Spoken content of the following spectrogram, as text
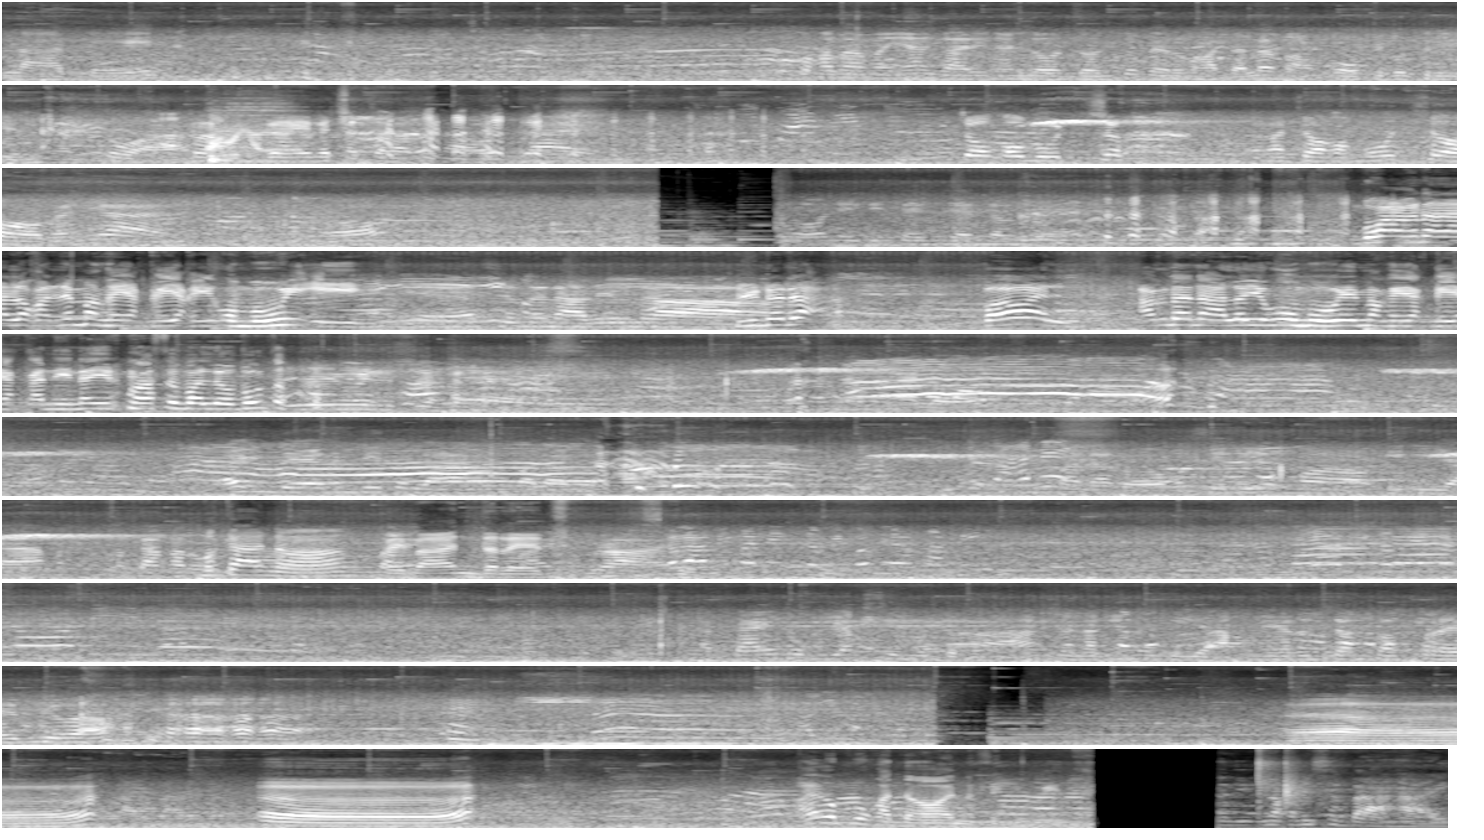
Tsokolate. Ito baka mamaya galing ng London to pero mga dala mga coffee ko 3 in 1 to ah. Cloud nine at At saka tawag yan. Choco mucho. Mga choco mucho, ganyan. No? So, ladies and gentlemen. Mukhang nalalo ka na, mangayak-ngayak yung umuwi eh. Yes, yung nanalo yun na... Yung nana... Paul, ang nanalo yung umuwi, mangayak-ngayak kanina yung mga sumalubong to. Ay, hindi. Nandito lang palaro. Dito lang palaro. Kung sino yung uh, iiyak, magkakaroon. Magkano? 500. Right. Kami dahil umiyak si Mudra, siya lang yung umiyak, meron siyang pa-preview. ah. Uh, uh, ay, upo ka doon. Sige, wait. Nandito na kami sa bahay.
